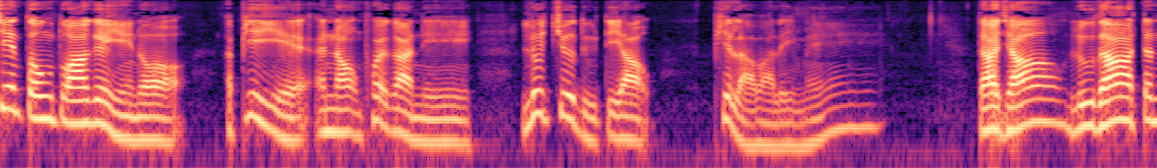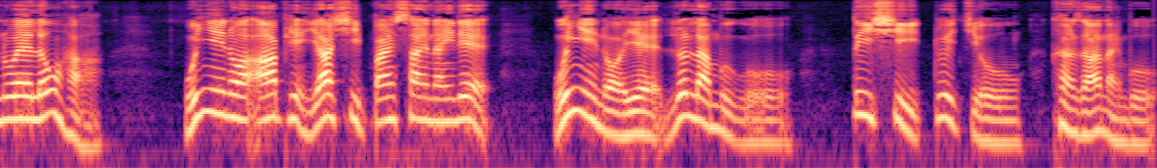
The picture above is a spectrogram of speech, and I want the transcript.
ကျင့်သုံးသွားခဲ့ရင်တော့အပြစ်ရဲ့အနောင်အဖွဲ့ကနေလွတ်ကျွတ်သူတယောက်ဖြစ်လာပါလိမ့်မယ်။ဒါကြောင့်လူသားတနွယ်လုံးဟာဝိညာဉ်တော်အားဖြင့်ရရှိပိုင်ဆိုင်နိုင်တဲ့ဝိညာဉ်တော်ရဲ့လွတ်လပ်မှုကိုသိရှိတွေ့ကြုံခံစားနိုင်ဖို့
